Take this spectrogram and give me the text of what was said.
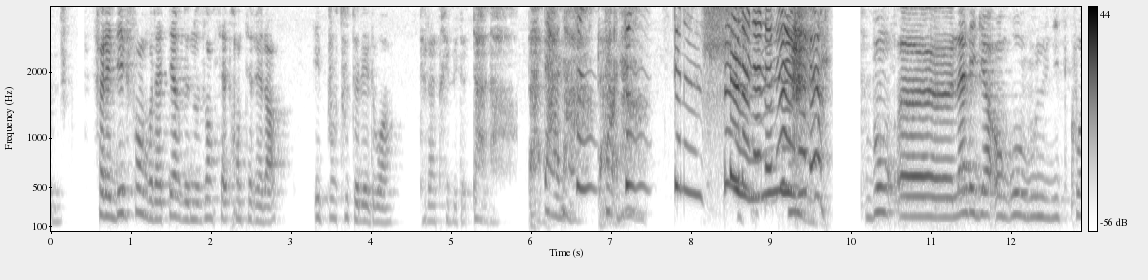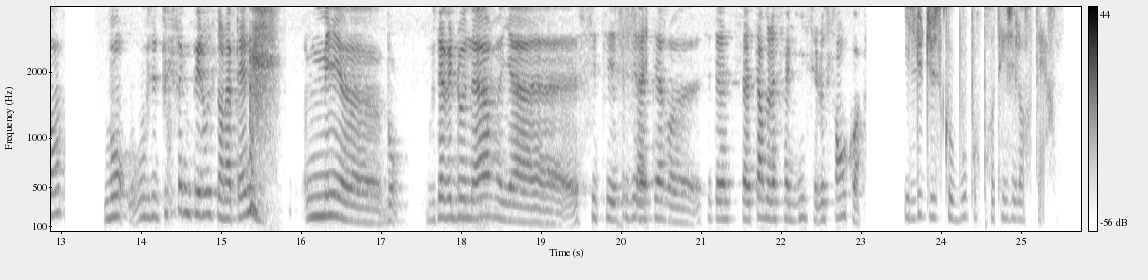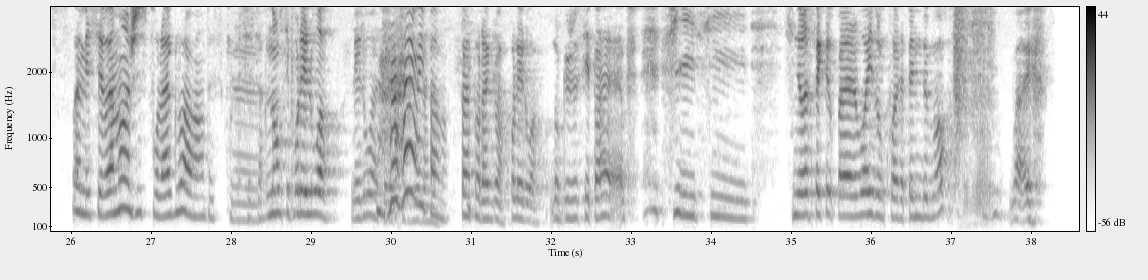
Fallait défendre la terre de nos ancêtres enterrés là. Et pour toutes les lois de la tribu de Dana. Dana, Dana. Bon, euh, là, les gars, en gros, vous nous dites quoi? Bon, vous êtes plus que 5 pélos dans la plaine, mais euh, bon, vous avez de l'honneur. Il y a, c'était, c'était la terre, euh, c'était la terre de la famille, c'est le sang, quoi. Ils luttent jusqu'au bout pour protéger leur terre. Ouais, mais c'est vraiment juste pour la gloire, hein, parce que. C'est ça. Non, c'est pour les lois, les lois. oui, pardon. Pas pour la gloire, pour les lois. Donc je sais pas si, si, s'ils ne respectent pas la loi, ils ont quoi, la peine de mort? Ouais.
